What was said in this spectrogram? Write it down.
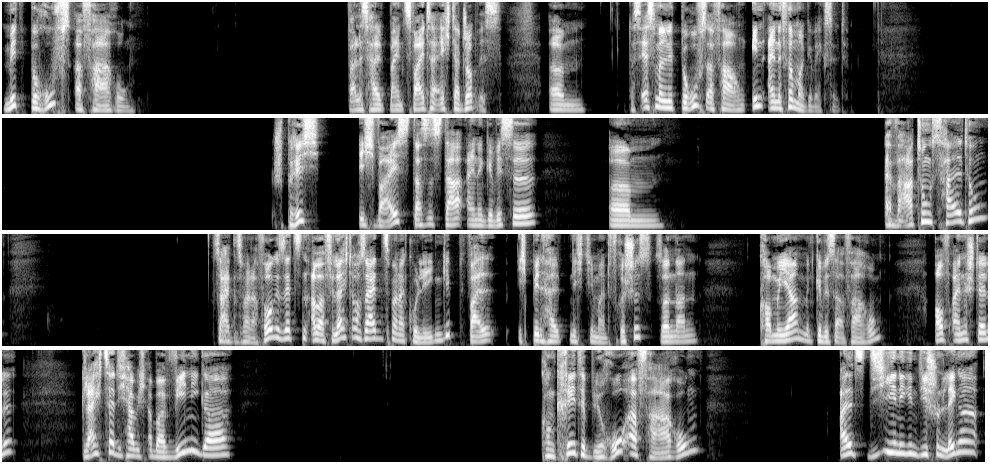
mit Berufserfahrung, weil es halt mein zweiter echter Job ist, ähm, das erste Mal mit Berufserfahrung in eine Firma gewechselt. Sprich, ich weiß, dass es da eine gewisse ähm, Erwartungshaltung seitens meiner Vorgesetzten, aber vielleicht auch seitens meiner Kollegen gibt, weil ich bin halt nicht jemand Frisches, sondern komme ja mit gewisser Erfahrung auf eine Stelle. Gleichzeitig habe ich aber weniger konkrete Büroerfahrung als diejenigen, die schon länger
